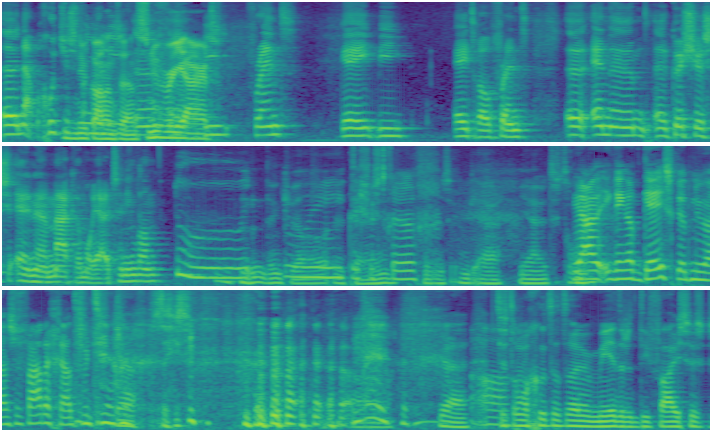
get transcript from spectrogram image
Eh, nou, groetjes Nu van kan het jullie, wel. Het is nu verjaard. Bi, friend, gay, bi, hetero, friend. Eh, en eh, eh, kusjes en eh, maak er een mooie uitzending van. Doei. Dankjewel. Doei, kusjes terug. Ja, ja, het is toch Ja, ik denk dat Geeske het nu aan zijn vader gaat vertellen. Ja, precies. Ja, Oh. het is toch wel goed dat er meerdere devices...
